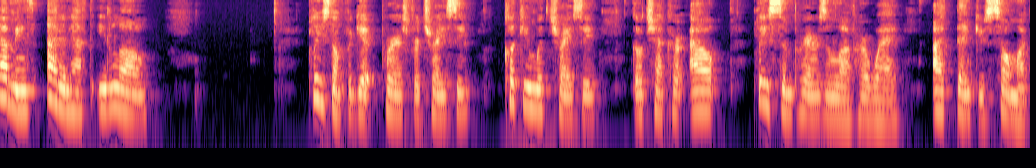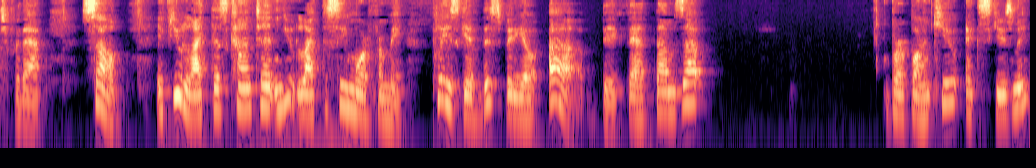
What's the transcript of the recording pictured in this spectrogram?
That means I didn't have to eat alone. Please don't forget prayers for Tracy, Cooking with Tracy. Go check her out. Please send prayers and love her way. I thank you so much for that. So, if you like this content and you'd like to see more from me, please give this video a big fat thumbs up. Burp on cue, excuse me.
